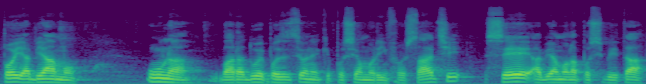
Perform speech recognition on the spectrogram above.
Poi abbiamo una barra due posizioni che possiamo rinforzarci, se abbiamo la possibilità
